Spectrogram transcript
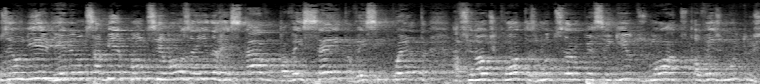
Vamos reunir. E ele não sabia quantos irmãos ainda restavam, talvez 100, talvez 50. Afinal de contas, muitos eram perseguidos, mortos, talvez muitos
